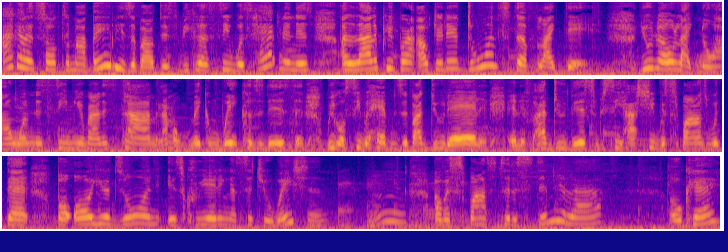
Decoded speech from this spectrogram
I gotta talk to my babies about this because see what's happening is a lot of people are out there they're doing stuff like that. You know, like no, I don't want them to see me around this time, and I'm gonna make them wait because of this, and we gonna see what happens if I do that, and, and if I do this, we see how she responds with that. But all you're doing is creating a situation, mm, a response to the stimuli. Okay,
